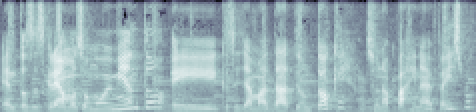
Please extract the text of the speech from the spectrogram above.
Entonces creamos un movimiento eh, que se llama Date un Toque, es una página de Facebook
